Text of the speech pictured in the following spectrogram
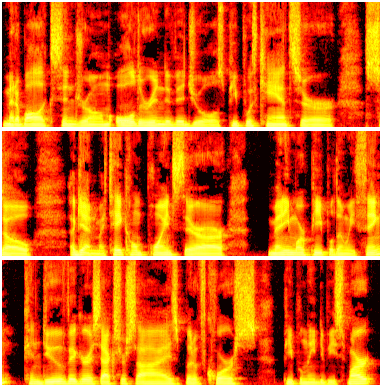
metabolic syndrome, older individuals, people with cancer. So, again, my take home points there are many more people than we think can do vigorous exercise but of course people need to be smart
